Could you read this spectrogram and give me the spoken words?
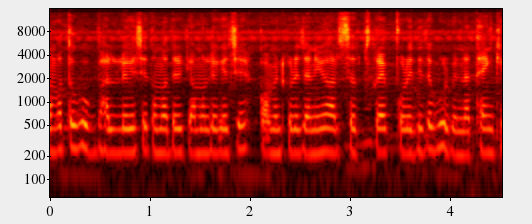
আমার তো খুব ভালো লেগেছে। তোমাদের কেমন লেগেছে? কমেন্ট করে জানিও আর সাবস্ক্রাইব করে দিতে ভুলবেন না। থ্যাংক ইউ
